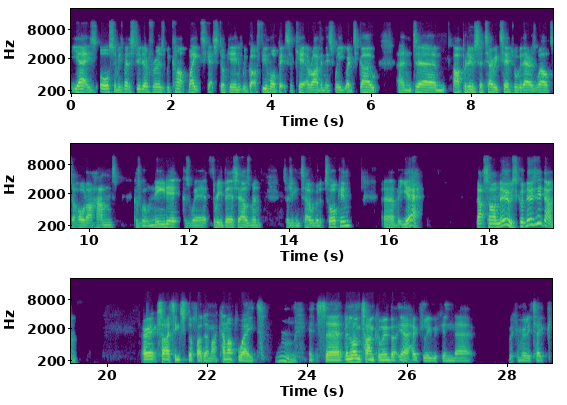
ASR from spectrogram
yeah, he's awesome. He's made a studio for us. We can't wait to get stuck in. We've got a few more bits of kit arriving this week, ready to go. And um, our producer, Terry Tibbs, will be there as well to hold our hand because we'll need it because we're three beer salesmen. So as you can tell, we're good at talking. Uh, but yeah, that's our news. Good news, isn't it, Dan? Very exciting stuff, Adam. I cannot wait. Hmm. It's uh, been a long time coming, but yeah, hopefully we can uh, we can really take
